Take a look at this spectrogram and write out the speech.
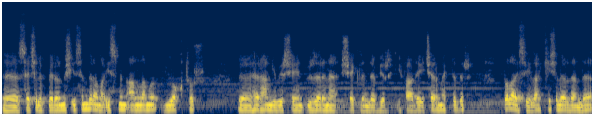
e, seçilip verilmiş isimdir ama ismin anlamı yoktur. E, herhangi bir şeyin üzerine şeklinde bir ifade içermektedir. Dolayısıyla kişilerden de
